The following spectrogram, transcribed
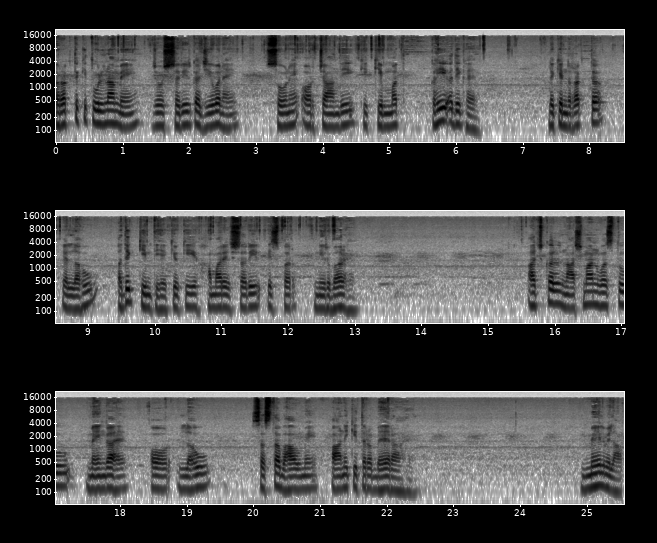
रक्त की तुलना में जो शरीर का जीवन है, सोने और चांदी की कीमत कहीं अधिक है। लेकिन रक्त या लहू अधिक कीमती है क्योंकि हमारे शरीर इस पर निर्भर है। आजकल नाशमान वस्तु महँगा है और लहू सस्ता भाव में पानी की तरह बह रहा है। मेल मिलाप।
